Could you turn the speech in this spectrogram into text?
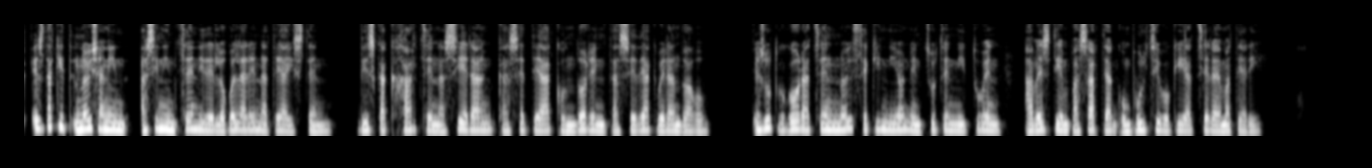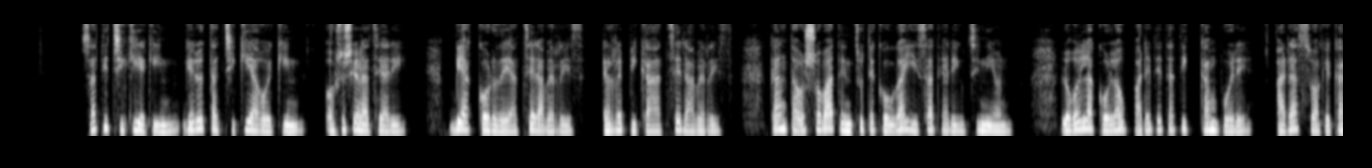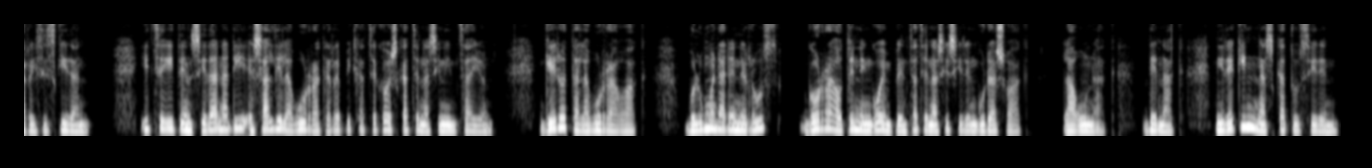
Ez dakit noiz hasi nintzen nire logelaren atea izten. Diskak jartzen hasieran, kaseteak ondoren eta sedeak beranduago. Ez dut gogoratzen noiz ekin nion entzuten nituen abestien pasartean konpultsiboki atzera emateari. Zati txikiekin, gero eta txikiagoekin, obsesionatzeari, biak korde atzera berriz, errepika atzera berriz, kanta oso bat entzuteko gai izateari utzi nion. Logelako lau paretetatik kanpo ere, arazoak ekarri zizkidan, hitz egiten zidanari esaldi laburrak errepikatzeko eskatzen hasi nintzaion. Gero eta laburragoak, volumenaren erruz, gorra otenengoen pentsatzen hasi ziren gurasoak, lagunak, denak, nirekin naskatu ziren.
